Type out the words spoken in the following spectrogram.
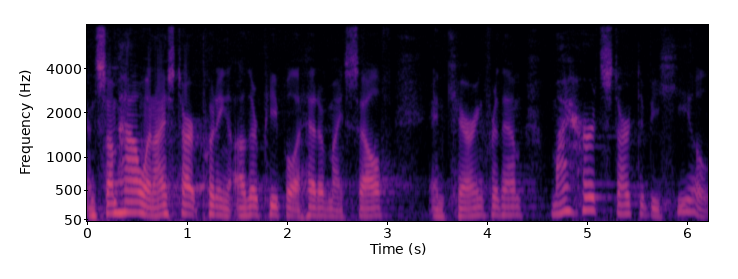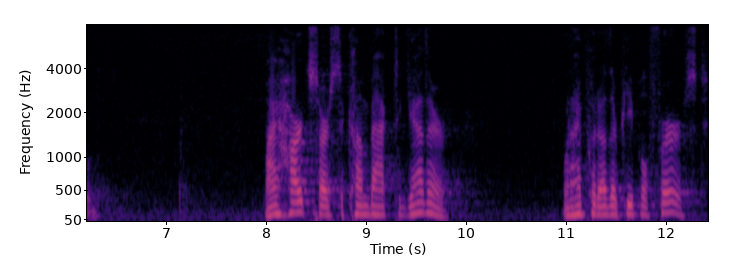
And somehow, when I start putting other people ahead of myself and caring for them, my hurts start to be healed. My heart starts to come back together when I put other people first.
